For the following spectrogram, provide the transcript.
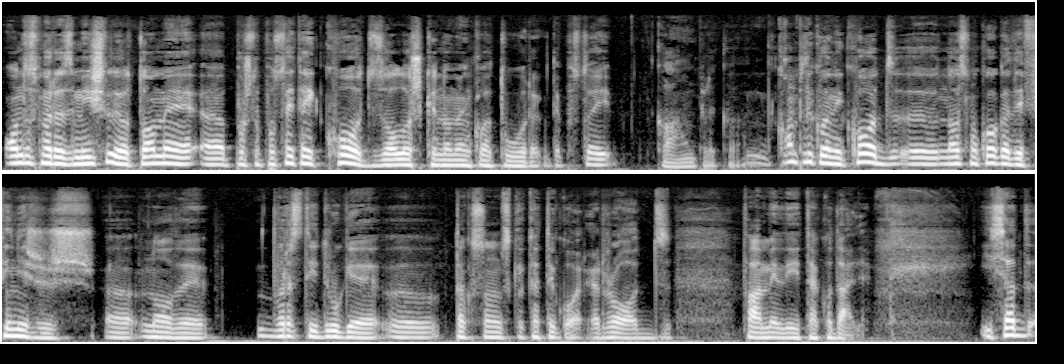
onda smo razmišljali o tome, uh, pošto postoji taj kod zoološke nomenklature, gde postoji Komplikovan. Komplikovani kod uh, na osnovu koga definišeš uh, nove vrste i druge uh, taksonomske kategorije, rod, family i tako dalje. I sad uh,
